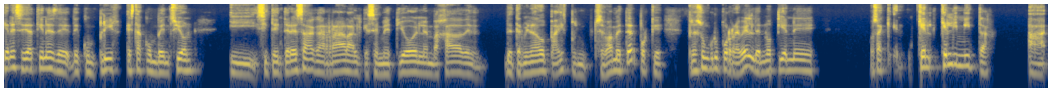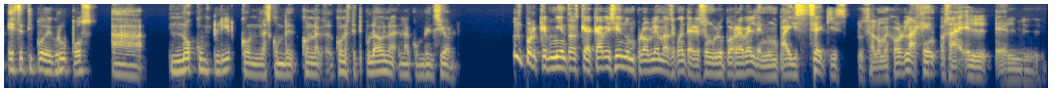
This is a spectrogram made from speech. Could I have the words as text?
¿qué necesidad tienes de, cumplir esta convención? Y si te interesa agarrar al que se metió en la embajada de determinado país, pues se va a meter porque pues, es un grupo rebelde, no tiene, o sea, ¿qué, qué, limita a este tipo de grupos a no cumplir con, las con, con lo estipulado en la, convención? Pues porque mientras que acabe siendo un problema, se cuenta, eres un grupo rebelde en un país X, pues a lo mejor la gente, o sea, el, el,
